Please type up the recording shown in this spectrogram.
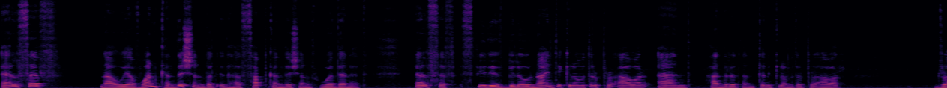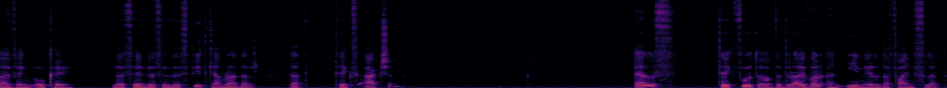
Else if now we have one condition but it has sub conditions within it. Else if speed is below 90 km per hour and 110 km per hour, driving okay. Let's say this is a speed camera that, that takes action. Else take photo of the driver and email the fine slip.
